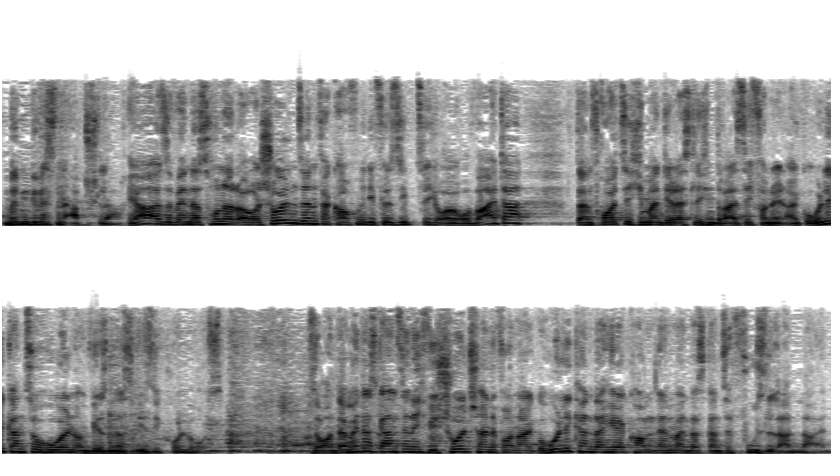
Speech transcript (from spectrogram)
mit einem gewissen Abschlag. Ja? Also wenn das 100 Euro Schulden sind, verkaufen wir die für 70 Euro weiter. Dann freut sich jemand, die restlichen 30 von den Alkoholikern zu holen und wir sind das Risiko los. So, und damit das Ganze nicht wie Schuldscheine von Alkoholikern daherkommt, nennt man das Ganze Fuselanleihen.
